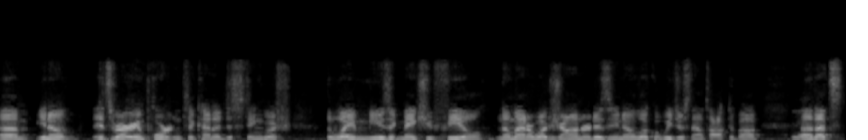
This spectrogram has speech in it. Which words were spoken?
Um, you know, it's very important to kind of distinguish the way music makes you feel, no matter what genre it is. You know, look what we just now talked about. yeah. Uh, that's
